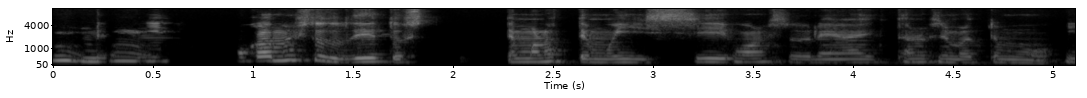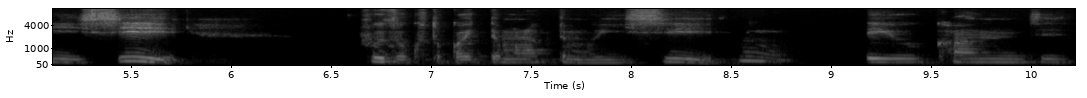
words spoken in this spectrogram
うん別に他の人とデートしてもらってもいいし、他の人と恋愛楽しんでもらってもいいし、風俗とか行ってもらってもいいし、うんっていう感じ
